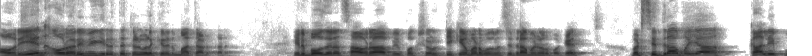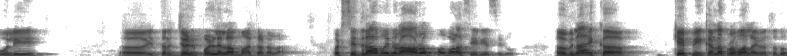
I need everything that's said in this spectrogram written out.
ಅವ್ರೇನು ಅವ್ರ ಅರಿವಿಗಿರುತ್ತೆ ತಿಳುವಳಿಕೆ ಇರೋದು ಮಾತಾಡ್ತಾರೆ. ಇರ್ಬೋದೇನೋ ಸಾವಿರ ವಿಪಕ್ಷಗಳು ಟೀಕೆ ಮಾಡ್ಬೋದು ನಾವು ಅವ್ರ ಬಗ್ಗೆ ಬಟ್ ಸಿದ್ದರಾಮಯ್ಯ ಖಾಲಿ ಪೋಲಿ ಆ, ಈ ಥರ ಜಳ್ಪಳ್ಳೆಲ್ಲ ಮಾತಾಡಲ್ಲ. ಬಟ್ ಸಿದ್ದರಾಮಯ್ಯವ್ರ ಆರೋಪ ಬಹಳ ಸೀರಿಯಸ್ ಇದು. ವಿನಾಯಕ ಕೆ ಪಿ ಕನ್ನಡಪ್ರಭ ಅಲ್ಲ ಇವತ್ತದು?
